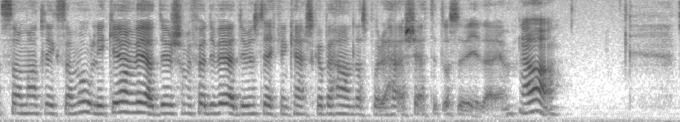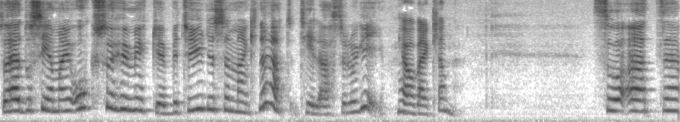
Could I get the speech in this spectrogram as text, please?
Som att liksom olika väder som är födda i vädurens tecken kanske ska behandlas på det här sättet och så vidare. Ja. Så här, då ser man ju också hur mycket betydelse man knöt till astrologi. ja, verkligen. Så att eh,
